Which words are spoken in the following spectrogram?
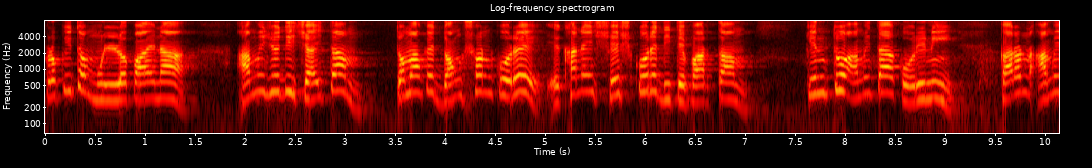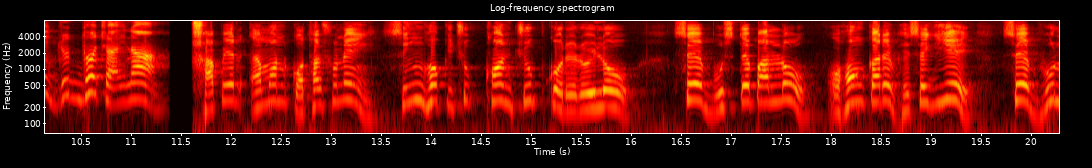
প্রকৃত মূল্য পায় না। আমি যদি চাইতাম, তোমাকে দংশন করে এখানেই শেষ করে দিতে পারতাম, কিন্তু আমি তা করিনি, কারণ আমি যুদ্ধ চাই না। সাপের এমন কথা শুনে সিংহ কিছুক্ষণ চুপ করে রইল। সে বুঝতে পারল, অহংকারে ভেসে গিয়ে সে ভুল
